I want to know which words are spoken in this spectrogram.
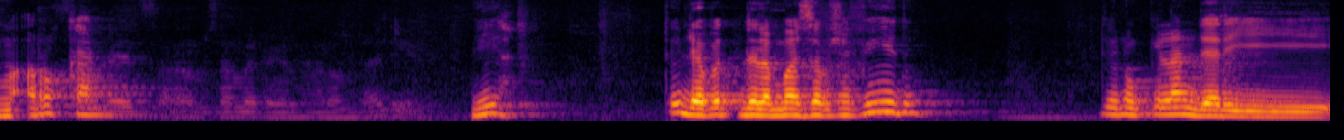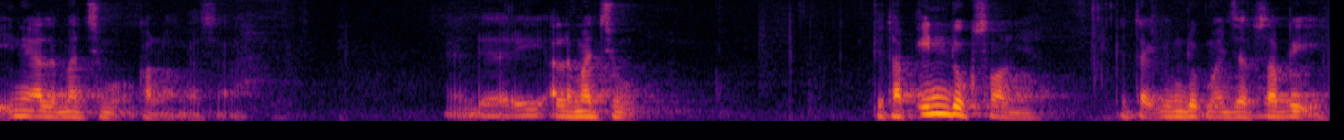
memakruhkan ya, dengan haram tadi ya. Iya. Itu dapat dalam bahasa Syafi'i itu. Itu nukilan dari ini Al-Majmu kalau nggak salah. Ya, dari Al-Majmu. Kitab induk soalnya. Kitab induk mazhab Syafi'i.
